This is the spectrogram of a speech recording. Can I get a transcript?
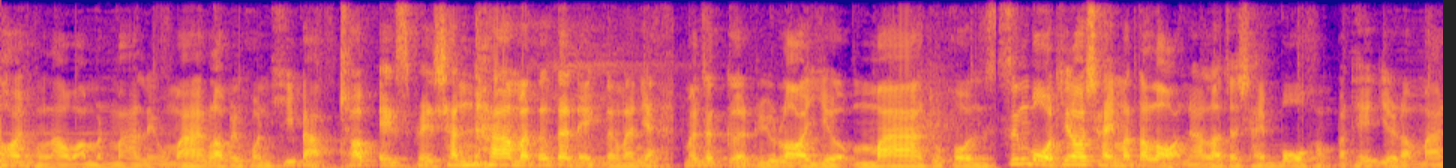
รอยของเราอะมันมาเร็วมากเราเป็นคนที่แบบชอบ expression หน้ามาตั้งแต่เด็กดังนั้นเนี่ยมันจะเกิดริ้วรอยเยอะมากทุกคน ซึ่งโบที่เราใช้มาตลอดนะเราจะใช้โบของประเทศเยอรมัน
